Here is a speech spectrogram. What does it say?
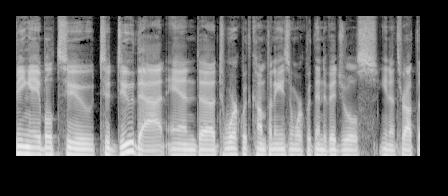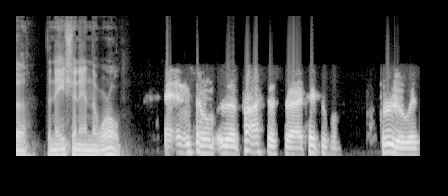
being able to to do that and uh, to work with companies and work with individuals, you know, throughout the the nation and the world. And so the process that I take people through is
